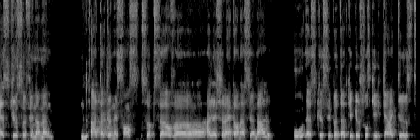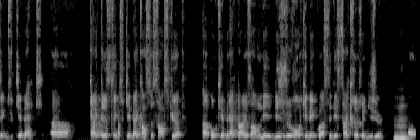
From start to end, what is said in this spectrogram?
est-ce que ce phénomène, à ta connaissance, s'observe euh, à l'échelle internationale ou est-ce que c'est peut-être quelque chose qui est caractéristique du Québec, euh, caractéristique du Québec en ce sens que au Québec, par exemple, les, jurons québécois, c'est des sacres religieux. Mm-hmm. On,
